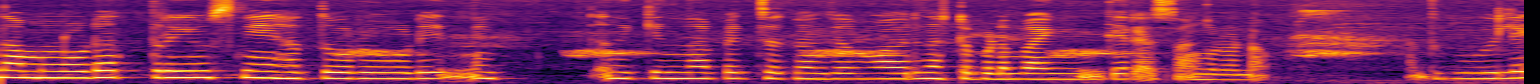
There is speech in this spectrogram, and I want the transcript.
നമ്മളോട് അത്രയും സ്നേഹത്തോടുകൂടി നിൽക്കുന്ന പെച്ചൊക്കെ അവർ നഷ്ടപ്പെടാൻ ഭയങ്കര സങ്കടമുണ്ടാവും. അതുപോലെ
